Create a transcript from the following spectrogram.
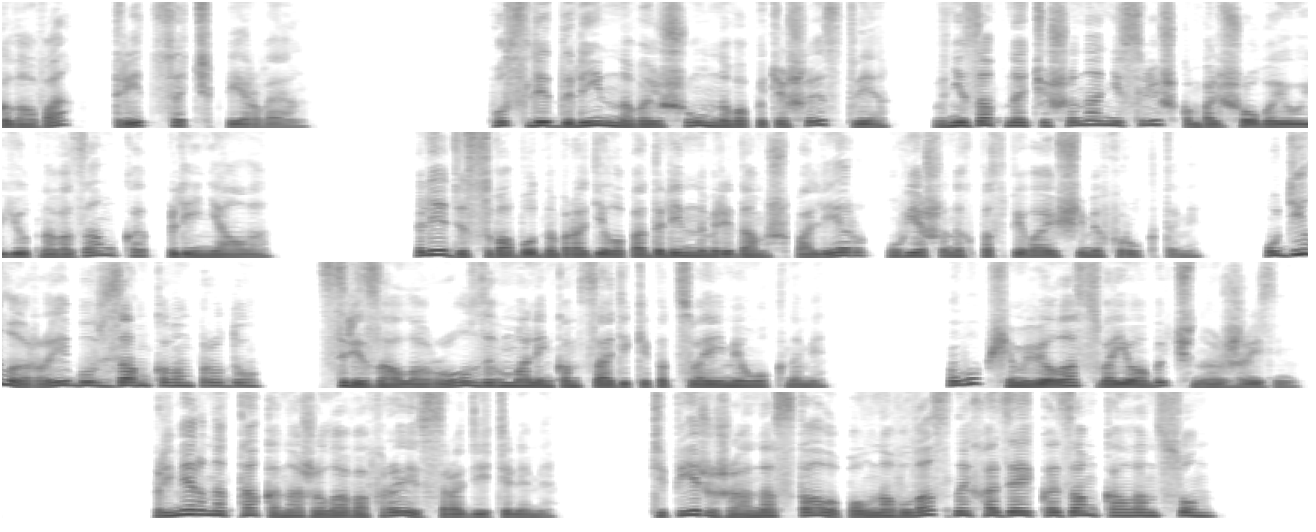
Глава 31. После длинного и шумного путешествия внезапная тишина не слишком большого и уютного замка пленяла. Леди свободно бродила по длинным рядам шпалер, увешанных поспевающими фруктами, удила рыбу в замковом пруду, срезала розы в маленьком садике под своими окнами. В общем, вела свою обычную жизнь. Примерно так она жила во Фрей с родителями. Теперь же она стала полновластной хозяйкой замка Лансон,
